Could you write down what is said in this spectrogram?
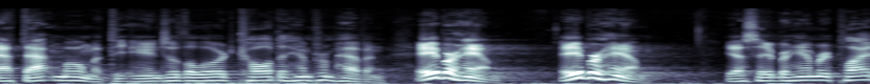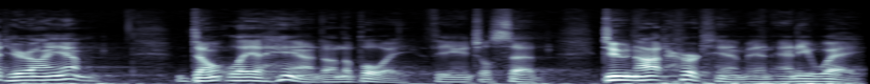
At that moment, the angel of the Lord called to him from heaven, Abraham, Abraham. Yes, Abraham replied, Here I am. Don't lay a hand on the boy, the angel said. Do not hurt him in any way.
